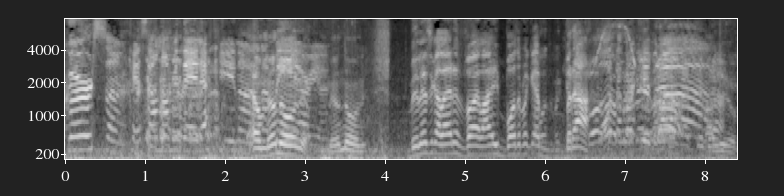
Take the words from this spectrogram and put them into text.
Gerson, que esse é o nome dele aqui na É o na meu Bay nome, Area. meu nome. Beleza, galera? Vai lá e bota pra quebrar. Bota pra quebrar! Valeu.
